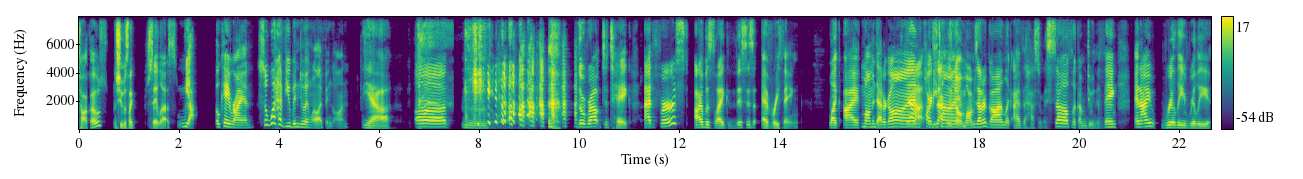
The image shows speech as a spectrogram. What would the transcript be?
tacos, and she was like, say less. yeah. Okay, Ryan. So what have you been doing while I've been gone? Yeah. Uh. mm. the route to take. At first, I was like, this is everything. Like I Mom and dad are gone. yeah, party exactly. time. No, mom and dad are gone. Like I have the house to myself. Like I'm doing the thing, and I really, really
